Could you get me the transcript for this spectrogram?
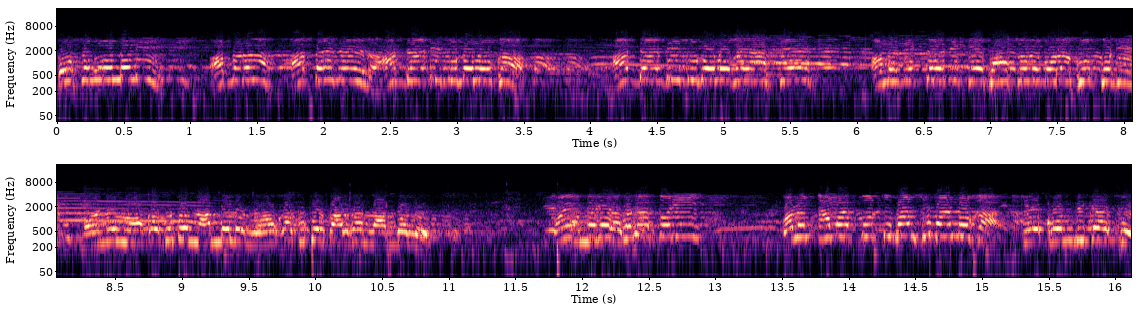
দর্শক মন্ডলী আপনারা আড্ডায় দেবেন। আড্ডাহাটি দুটো নৌকা। আড্ডাহাটি দুটো নৌকায় আছে। আমরা দেখতে পাচ্ছি কে হবে বলা খুব কঠিন। মনে নৌকা দুটোর নাম বলো নৌকা দুটোর বারবার নাম বলো। কয়েকটা বরং কামারপুর তুফান নৌকা। কে কোন দিকে আছে?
